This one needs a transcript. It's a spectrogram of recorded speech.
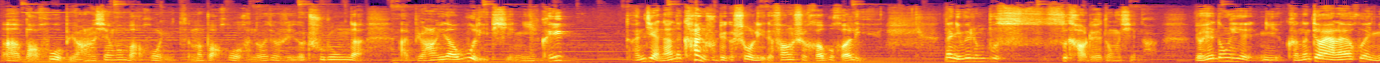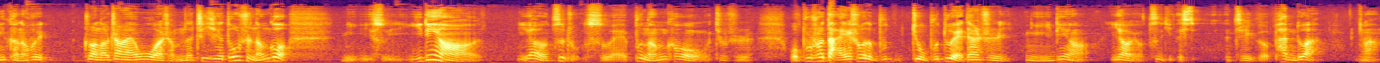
呃，保护，比方说先锋保护，你怎么保护？很多就是一个初中的啊，比方说一道物理题，你可以很简单的看出这个受力的方式合不合理。那你为什么不思思考这些东西呢？有些东西你可能掉下来会，你可能会撞到障碍物啊什么的，这些都是能够，你所以一定要。要有自主的思维，不能够就是，我不是说大爷说的不就不对，但是你一定要要有自己的这个判断啊，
